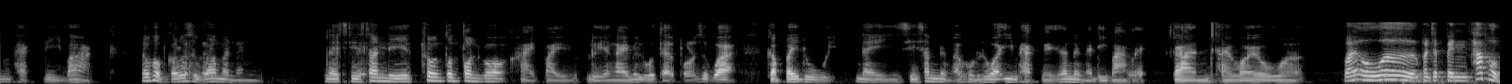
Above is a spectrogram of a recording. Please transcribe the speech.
impact ดีมาก แล้วผมก็รู้สึกว่ามันในซีซั่นนี้ช่วงต้น ๆ ก็หายไปหรือยังไงไม่รู้แต่ผมรู้สึกว่ากลับไปดูในซีซั่นหนึ่งแล้วผมรู้สึกว่า Impact ในซีซั่นหนึ่งอะดีมากเลย การใช้ Voice Over ไวโอเวอร์มันจะเป็นถ้าผม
